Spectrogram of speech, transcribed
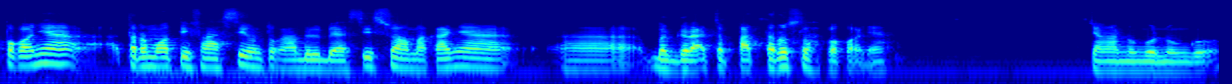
pokoknya termotivasi untuk ngambil beasiswa, makanya uh, bergerak cepat terus lah pokoknya. Jangan nunggu-nunggu.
